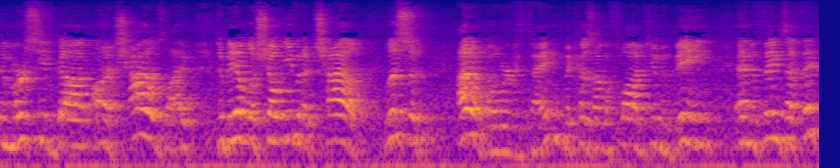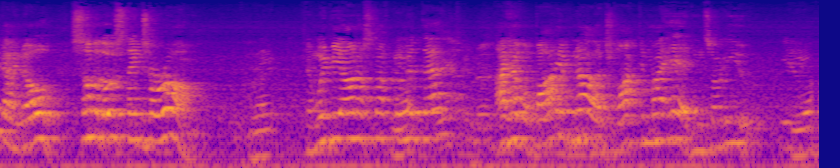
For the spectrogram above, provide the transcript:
and mercy of God on a child's life to be able to show even a child, listen, I don't know everything because I'm a flawed human being, and the things I think I know, some of those things are wrong. Right. Can we be honest enough to Yeah. admit that? Amen. I have a body of knowledge locked in my head, and so do you. Yep.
